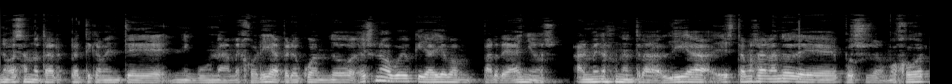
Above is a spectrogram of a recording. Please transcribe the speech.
no vas a notar prácticamente ninguna mejoría, pero cuando es una web que ya lleva un par de años, al menos una entrada al día, estamos hablando de, pues a lo mejor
